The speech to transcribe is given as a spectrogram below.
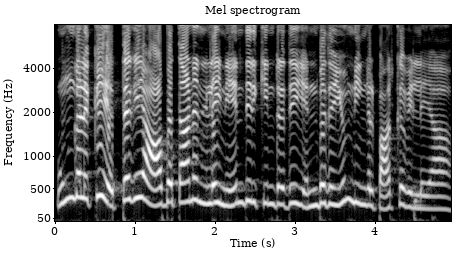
உங்களுக்கு எத்தகைய ஆபத்தான நிலை நேர்ந்திருக்கின்றது என்பதையும் நீங்கள் பார்க்கவில்லையா?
